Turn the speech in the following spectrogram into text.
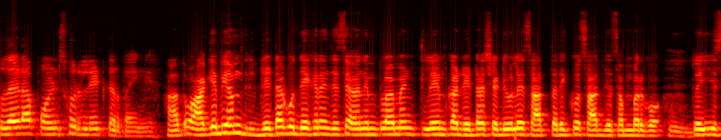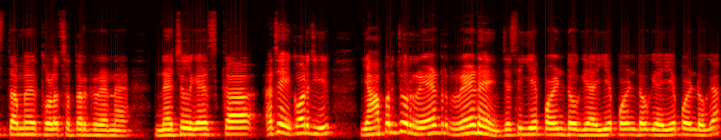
सो दैट आप पॉइंट्स को रिलेट कर पाएँगे। हाँ तो आगे भी हम डेटा को देख रहे हैं जैसे अनएम्प्लॉयमेंट क्लेम का डेटा शेड्यूल है सात तारीख को सात दिसंबर को। हम्म। तो इस समय थोड़ा सतर्क रहना है। नेचुरल गैस का अच्छा एक और चीज़ यहाँ पर जो रेड रेड है जैसे ये पॉइंट हो गया ये पॉइंट हो गया ये पॉइंट हो गया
